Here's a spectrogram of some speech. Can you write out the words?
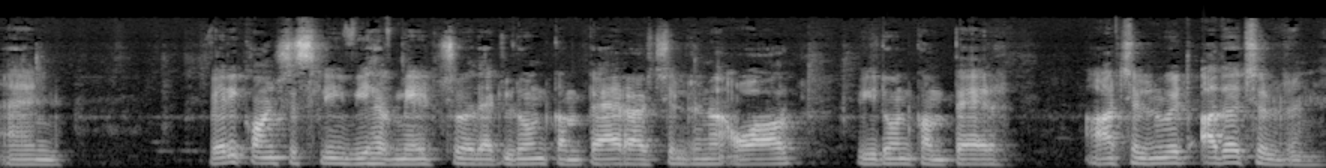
And very consciously we have made sure that we don't compare our children or we don't compare our children with other children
